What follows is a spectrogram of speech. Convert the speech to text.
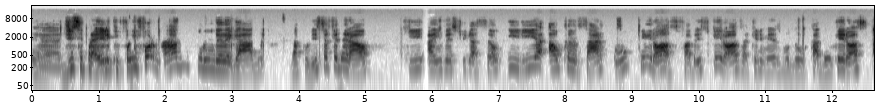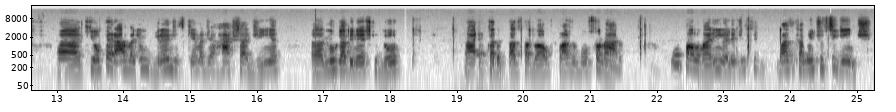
é, disse para ele que foi informado por um delegado da Polícia Federal que a investigação iria alcançar o Queiroz, Fabrício Queiroz, aquele mesmo do Cadê Queiroz, uh, que operava ali um grande esquema de rachadinha uh, no gabinete do, na época, deputado estadual Flávio Bolsonaro. O Paulo Marinho, ele disse basicamente o seguinte,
